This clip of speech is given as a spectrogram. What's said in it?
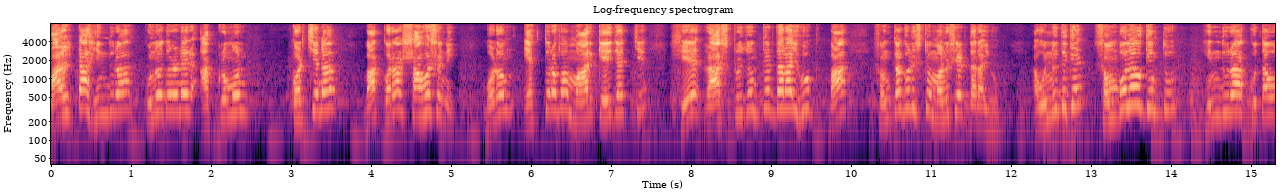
পাল্টা হিন্দুরা কোনো ধরনের আক্রমণ করছে না বা করার সাহসও নেই। বরং একতরফা মার খেয়ে যাচ্ছে, সে রাষ্ট্রযন্ত্রের দ্বারাই হোক বা সংখ্যাগরিষ্ঠ মানুষের দ্বারাই হোক। আর অন্যদিকে, সম্বলেও কিন্তু হিন্দুরা কোথাও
